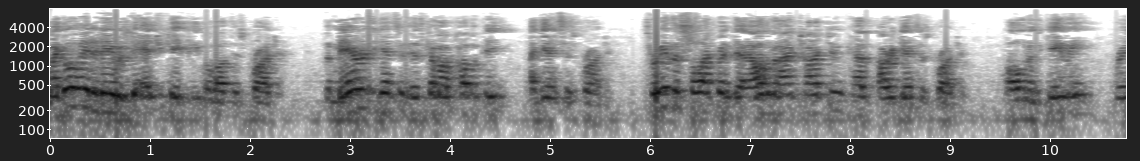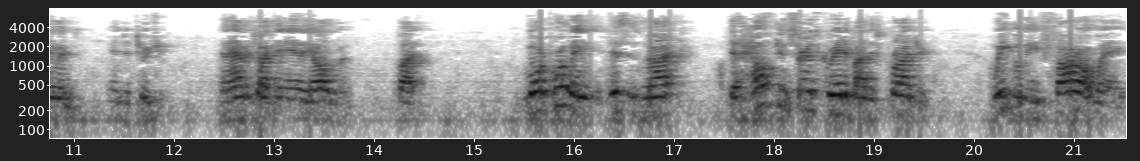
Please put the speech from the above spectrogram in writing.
my goal here today was to educate people about this project. The mayor is against it, has come out publicly against this project. Three of the selectmen, the aldermen I've talked to, have, are against this project. Aldermen Gailey, Raymond, and DeTucci. And I haven't talked to any of the aldermen. But more importantly, this is not the health concerns created by this project. We believe far away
